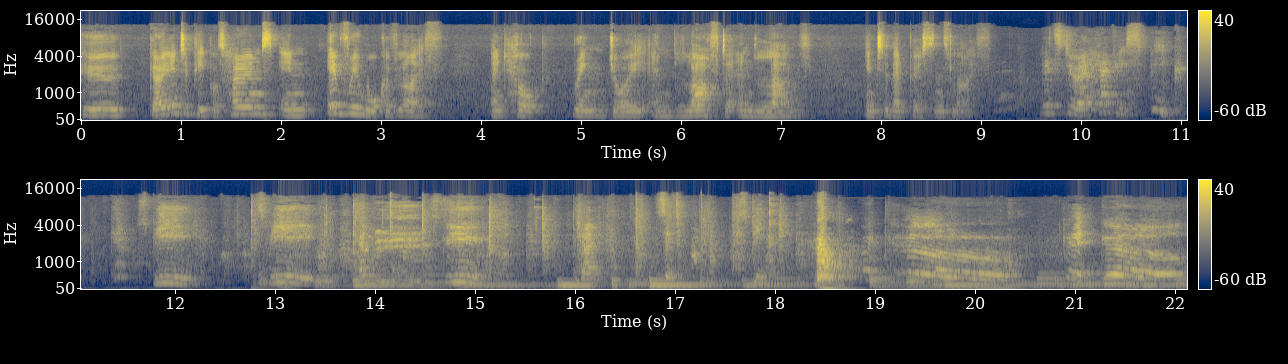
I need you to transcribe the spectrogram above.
who go into people's homes in every walk of life and help bring joy and laughter and love into that person's life. Let's do a happy speak. Speak. Speak. Come. Speak. Cut. Sit. Speak. Good girl. Good girl.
